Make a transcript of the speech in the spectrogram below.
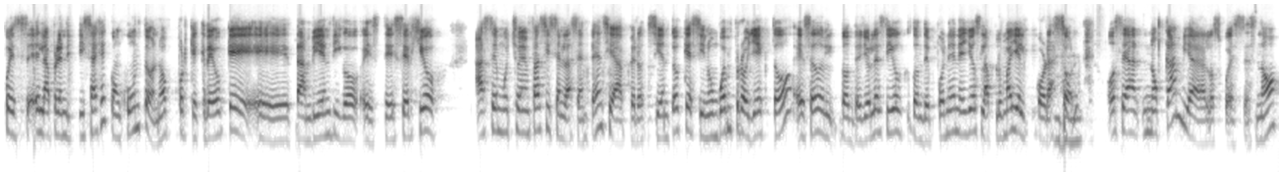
Pues el aprendizaje conjunto, ¿no? Porque creo que eh, también digo, este Sergio, hace mucho énfasis en la sentencia, pero siento que sin un buen proyecto, ese donde yo les digo, donde ponen ellos la pluma y el corazón, o sea, no cambia a los jueces, ¿no?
